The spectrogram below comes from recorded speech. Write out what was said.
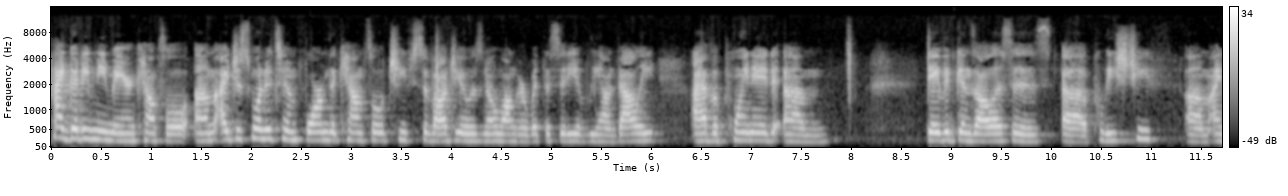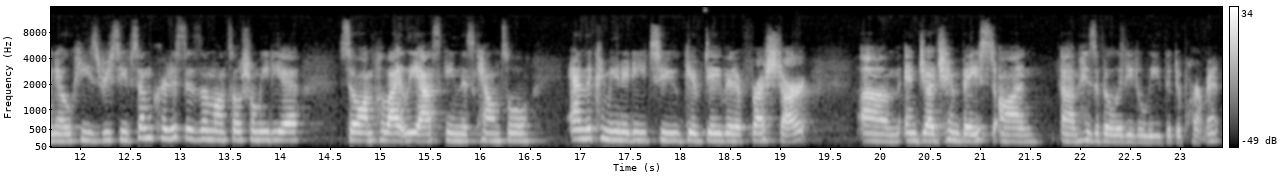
Hi, good evening, Mayor and Council. Um, I just wanted to inform the Council Chief Salvaggio is no longer with the City of Leon Valley. I have appointed um, David Gonzalez as uh, police chief. Um, I know he's received some criticism on social media, so I'm politely asking this council and the community to give David a fresh start um, and judge him based on um, his ability to lead the department.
